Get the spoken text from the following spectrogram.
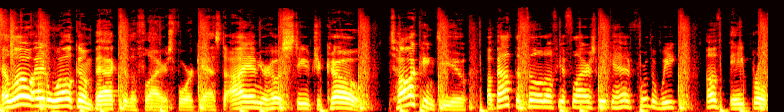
Hello and welcome back to the Flyers Forecast. I am your host, Steve Jaco, talking to you about the Philadelphia Flyers week ahead for the week of April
